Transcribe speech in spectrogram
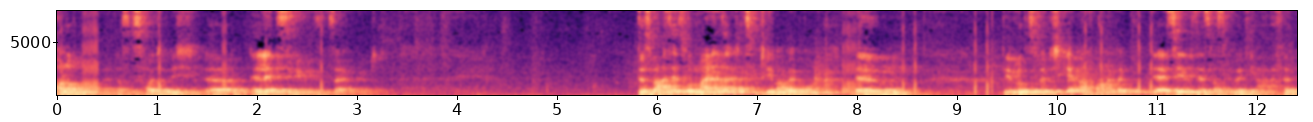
auch noch machen werden. Das ist heute nicht äh, der letzte gewesen sein wird. Das war es jetzt von meiner Seite zum Thema Webmontag. Ähm, den Lutz würde ich gerne nach vorne bitten. Der erzählt uns jetzt was über die AFE.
